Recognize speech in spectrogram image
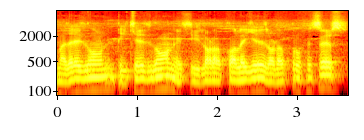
mother is gone, teacher is gone, you see a lot of colleges, a lot of professors.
